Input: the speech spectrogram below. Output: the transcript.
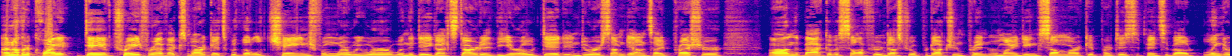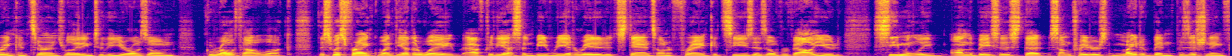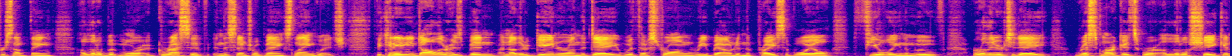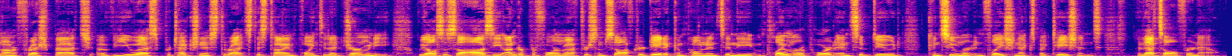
Another quiet day of trade for FX markets with little change from where we were when the day got started. The euro did endure some downside pressure on the back of a softer industrial production print, reminding some market participants about lingering concerns relating to the eurozone growth outlook. The Swiss franc went the other way after the SNB reiterated its stance on a franc it sees as overvalued, seemingly on the basis that some traders might have been positioning for something a little bit more aggressive in the central bank's language. The Canadian dollar has been another gainer on the day with a strong rebound in the price of oil fueling the move. Earlier today, risk markets were a little shaken on a fresh batch of U.S. protectionist threats, this time pointed at Germany. We also saw Aussie underperform after some softer data components in the employment report and subdued consumer inflation expectations. That's all for now.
